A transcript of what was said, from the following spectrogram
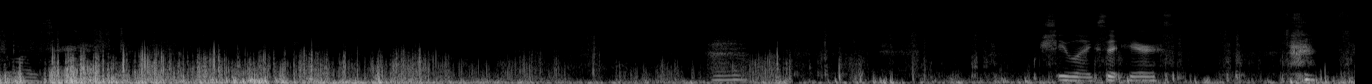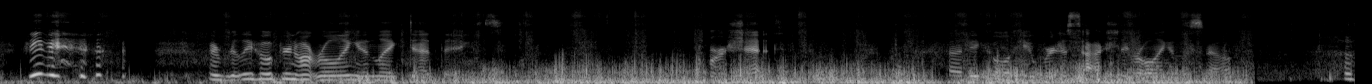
Come on, sir. She likes it here. Phoebe! I really hope you're not rolling in like dead things. That'd be cool if you were just actually rolling in the snow.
